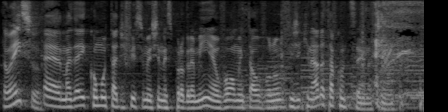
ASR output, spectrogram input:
Então é isso? É, mas aí, como tá difícil mexer nesse programinha, eu vou aumentar o volume e fingir que nada tá acontecendo, assim.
